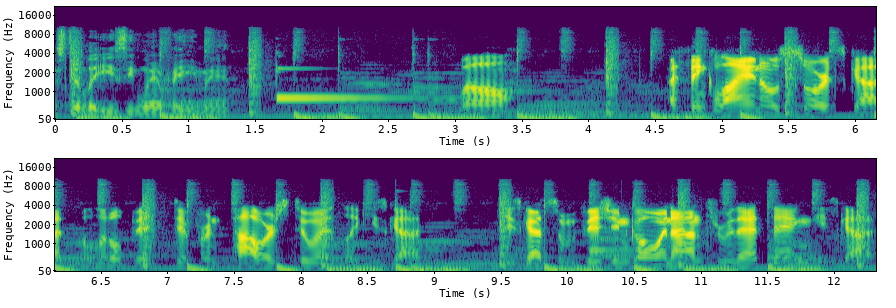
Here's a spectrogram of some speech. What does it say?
still an easy win for He-Man. Well, I think Lion-O's sword's got a little bit different powers to it. Like he's got he's got some vision going on through that thing. He's got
